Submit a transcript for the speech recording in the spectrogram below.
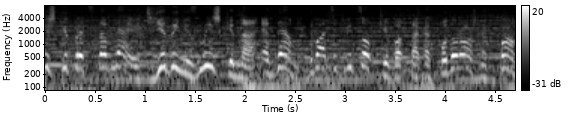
знижки представляють єдині знижки на Едем 20% в аптеках подорожних, БАМ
